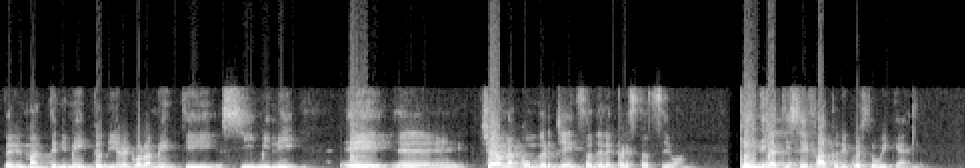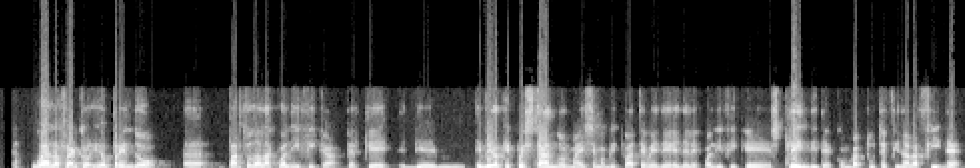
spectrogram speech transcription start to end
per il mantenimento di regolamenti simili e eh, c'è una convergenza delle prestazioni. Che idea ti sei fatto di questo weekend? Guarda Franco, io prendo, eh, parto dalla qualifica perché eh, è vero che quest'anno ormai siamo abituati a vedere delle qualifiche splendide, combattute fino alla fine.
